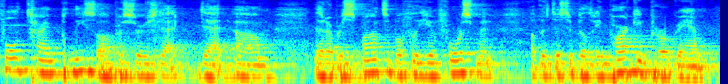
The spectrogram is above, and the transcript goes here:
full-time police officers that, that, um, that are responsible for the enforcement of the disability parking program.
